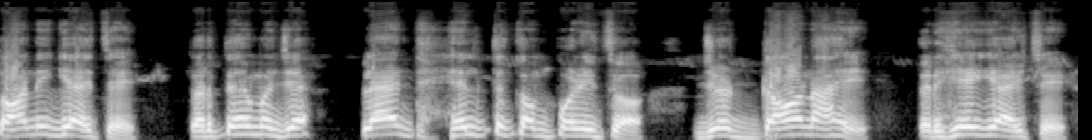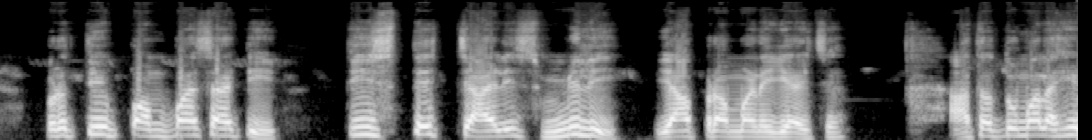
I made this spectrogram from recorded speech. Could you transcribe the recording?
टॉनिक घ्यायचंय तर ते म्हणजे प्लॅन्ट हेल्थ कंपनीचं जे डॉन आहे तर हे घ्यायचे प्रति पंपासाठी तीस ते चाळीस मिली याप्रमाणे घ्यायचे आता तुम्हाला हे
